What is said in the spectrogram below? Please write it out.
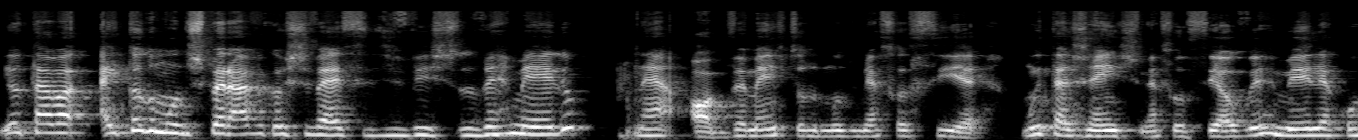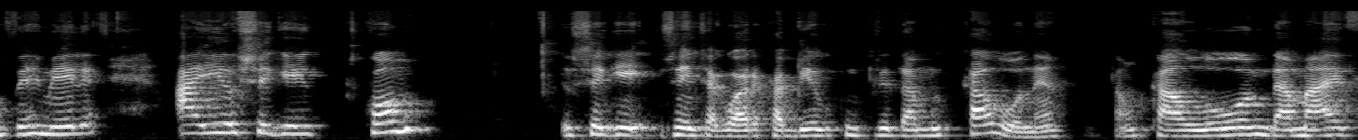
e eu tava, aí todo mundo esperava que eu estivesse de vestido vermelho, né? Obviamente, todo mundo me associa, muita gente me associa ao vermelho, a cor vermelha. Aí eu cheguei, como? Eu cheguei, gente, agora cabelo comprido dá muito calor, né? Então, calor, ainda mais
